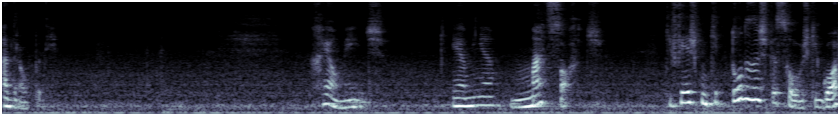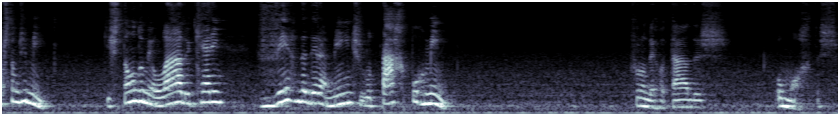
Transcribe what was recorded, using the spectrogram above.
a Draupadi. Realmente é a minha má sorte que fez com que todas as pessoas que gostam de mim, que estão do meu lado e querem verdadeiramente lutar por mim, foram derrotadas ou mortas.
